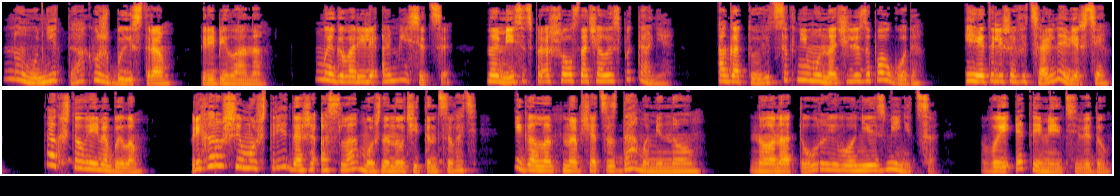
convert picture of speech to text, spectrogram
Ну, не так уж быстро, перебила она. Мы говорили о месяце, но месяц прошел с начала испытания, а готовиться к нему начали за полгода. И это лишь официальная версия. Так что время было. При хорошей муштре даже осла можно научить танцевать и галантно общаться с дамами, но... Но натура его не изменится. Вы это имеете в виду?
